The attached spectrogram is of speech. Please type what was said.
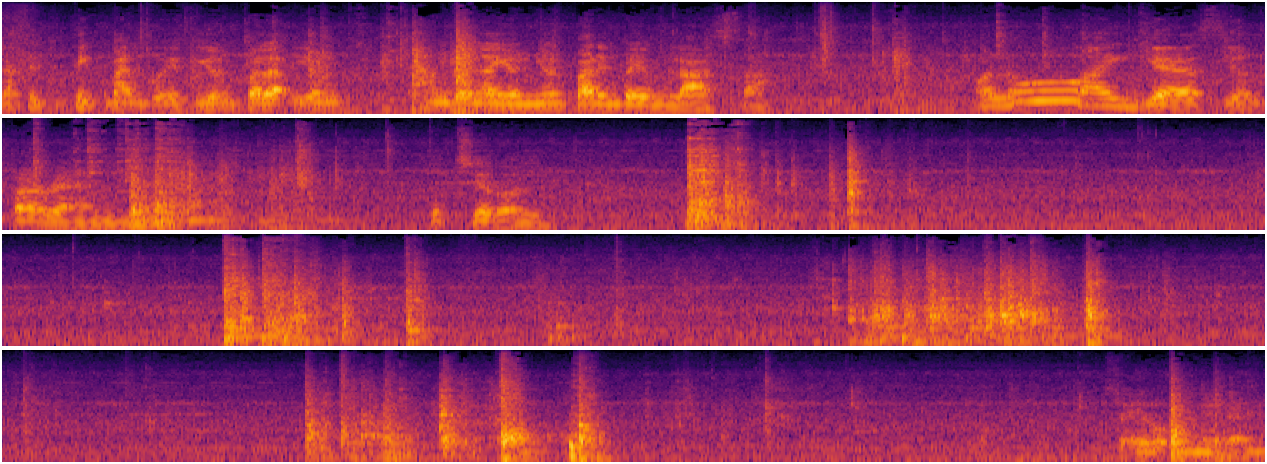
Kasi titikman ko if yun pala, yun hanggang ngayon, yun pa rin ba yung lasa? Ano, I guess, yun pa rin. Tootsie Roll. Sa ero ano nila eh.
